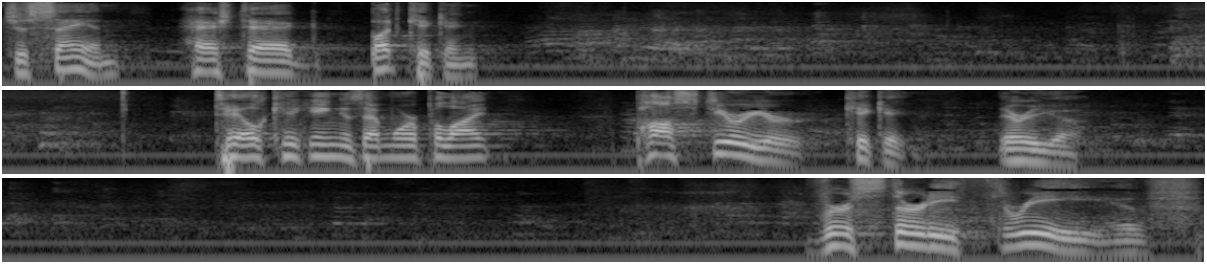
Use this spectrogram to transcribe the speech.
Just saying. Hashtag butt kicking. Tail kicking, is that more polite? Posterior kicking. There you go. Verse 33 of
